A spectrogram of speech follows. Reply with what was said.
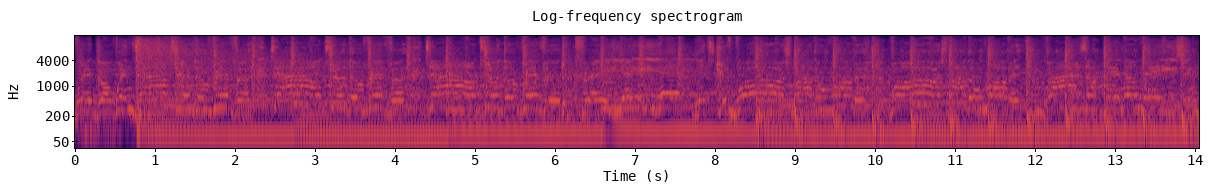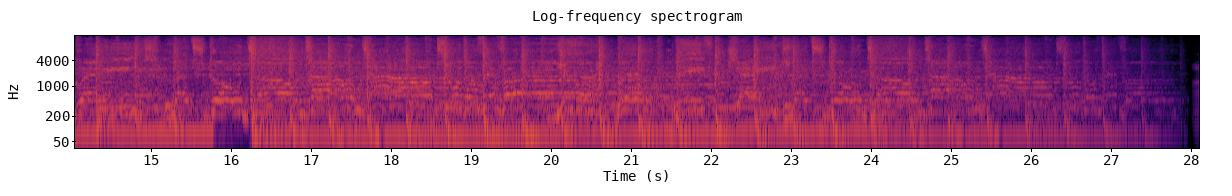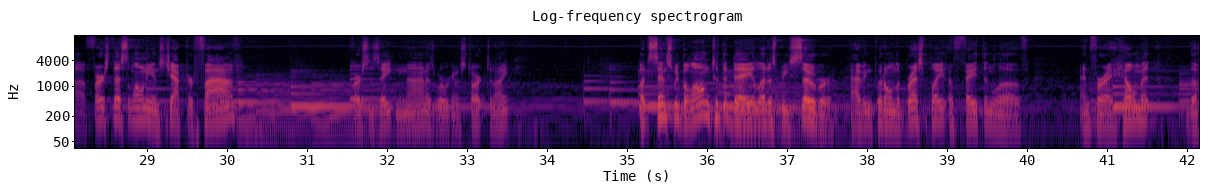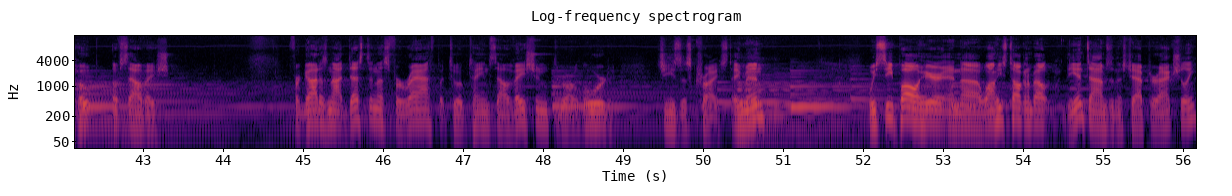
We're going down to the river, 1 Thessalonians chapter 5, verses 8 and 9 is where we're going to start tonight. But since we belong to the day, let us be sober, having put on the breastplate of faith and love, and for a helmet, the hope of salvation. For God has not destined us for wrath, but to obtain salvation through our Lord Jesus Christ. Amen. We see Paul here, and uh, while he's talking about the end times in this chapter, actually,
